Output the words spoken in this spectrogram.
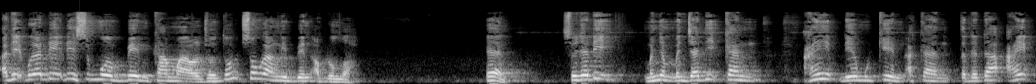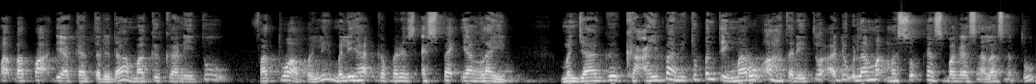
adik-beradik dia semua bin Kamal contoh, seorang ni bin Abdullah. Kan? So, jadi menjadikan aib dia mungkin akan terdedah, aib mak bapak dia akan terdedah, maka kerana itu fatwa boleh melihat kepada aspek yang lain. Menjaga keaiban itu penting. Maruah tadi itu ada ulama masukkan sebagai salah satu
